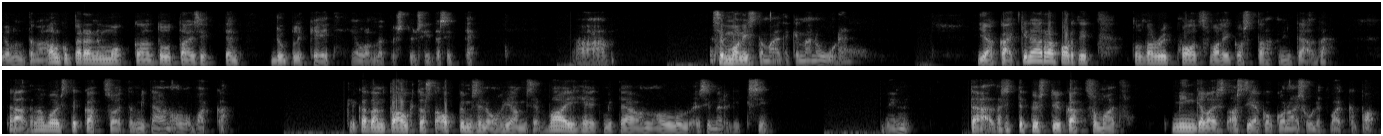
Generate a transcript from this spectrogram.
jolloin tämä alkuperäinen muokkaantuu, tai sitten duplicate, jolloin mä pystyn siitä sitten ää, sen monistamaan ja tekemään uuden. Ja kaikki nämä raportit tuolta reports-valikosta, niin täältä, täältä mä voin sitten katsoa, että mitä on ollut vaikka, klikataan nyt auki tuosta oppimisen ohjaamisen vaiheet, mitä on ollut esimerkiksi, niin täältä sitten pystyy katsomaan, että minkälaiset asiakokonaisuudet vaikkapa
